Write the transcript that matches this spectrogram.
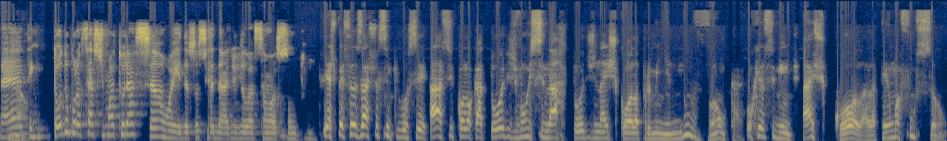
né? Não. Tem todo o processo de maturação aí da sociedade em relação ao assunto. E as pessoas acham assim que você, ah, se colocar todos, vão ensinar todos na escola para o menino. Não vão, cara. Porque é o seguinte, a escola, ela tem uma função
